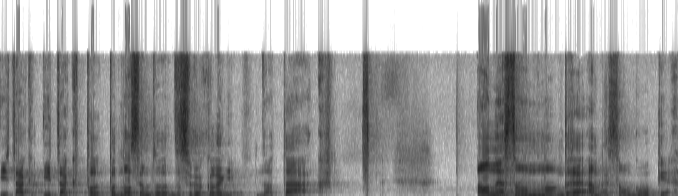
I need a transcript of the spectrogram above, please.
i tak, i tak pod nosem do, do swojego kolegi. No tak, one są mądre, a my są głupie.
